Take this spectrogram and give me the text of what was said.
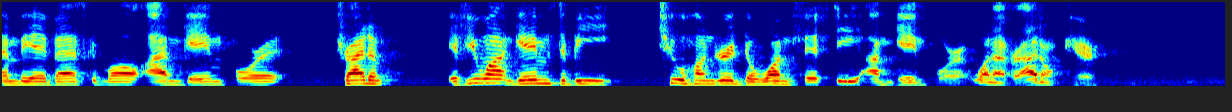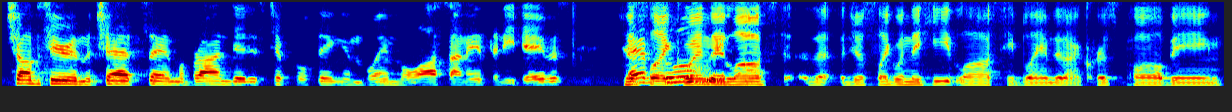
NBA basketball. I'm game for it. Try to, if you want games to be 200 to 150, I'm game for it. Whatever. I don't care. Chubb's here in the chat saying LeBron did his typical thing and blamed the loss on Anthony Davis. Just like when they lost, just like when the Heat lost, he blamed it on Chris Paul being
